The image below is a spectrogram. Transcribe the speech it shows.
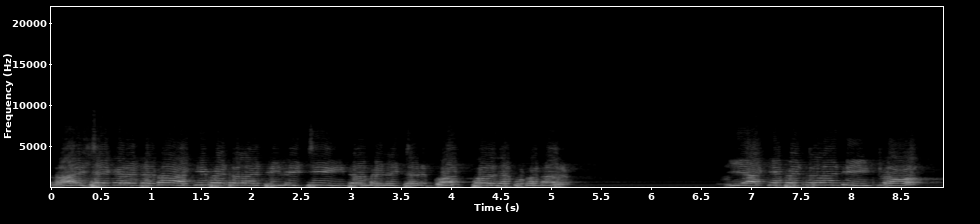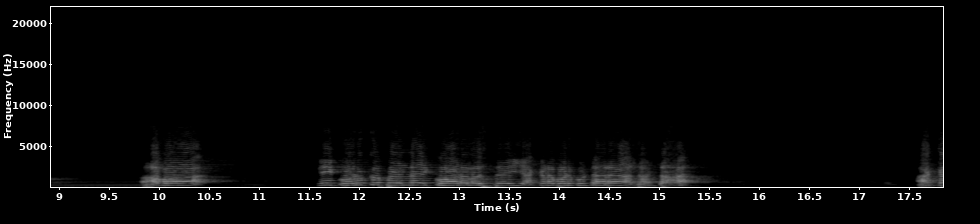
రాజశేఖర రెడ్డి అట అగ్గిపెట్ట లాంటి ఇల్లు ఇచ్చి ఇంద్రమిల్లు ఇచ్చని గొప్పలు చెప్పుకున్నారు. ఈ అగ్గిపెట్ట లాంటి ఇంట్లో అవ నీ కొడుకు పెళ్ళై కోడలు వస్తే ఎక్కడ పడుకుంటారా అదంట జంట? అక్క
